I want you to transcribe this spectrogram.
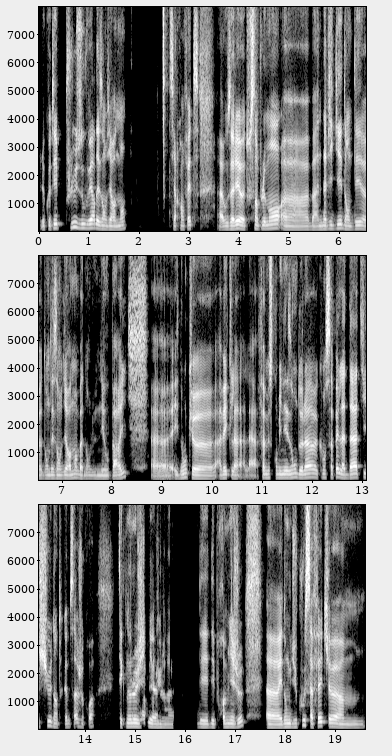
le côté plus ouvert des environnements. C'est-à-dire qu'en fait, heu, vous allez, heu, tout simplement, heu, bah, naviguer dans des, heu, dans des environnements, bah, dans le Néo Paris, heu et donc heu, avec la la fameuse combinaison de la comment ça s'appelle? La Data Shield, un truc comme ça, je crois. Technologie, heu, des des 1ers jeux, heu et donc du coup, ça fait que, hem,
